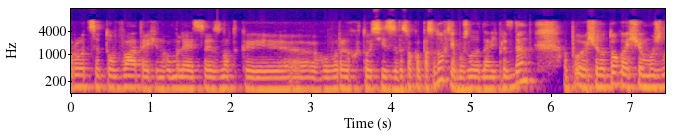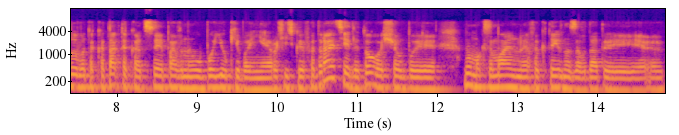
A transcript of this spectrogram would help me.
процитувати, якщо не помиляюся, знов таки е, говорив хтось із високопосадовців, можливо, навіть президент, щодо того, що можливо така тактика це певне убоюкування Російської Федерації для того, щоб ну максимально ефективно завдати е,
